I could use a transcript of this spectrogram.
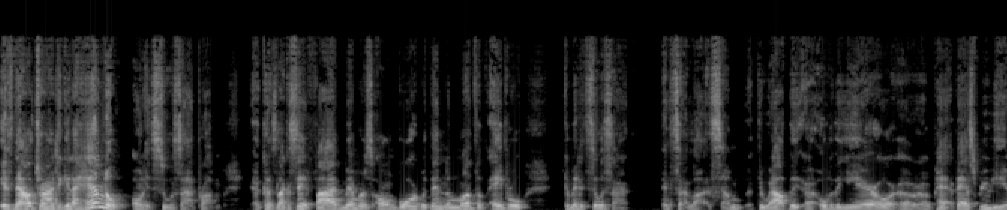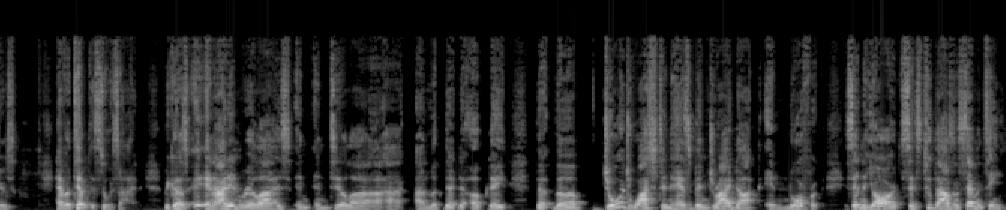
is now trying to get a handle on its suicide problem. Because, like I said, five members on board within the month of April committed suicide, and some, some throughout the uh, over the year or, or, or past few years have attempted suicide because and I didn't realize in, until I, I, I looked at the update that the George Washington has been dry docked in Norfolk. It's in the yard since 2017.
